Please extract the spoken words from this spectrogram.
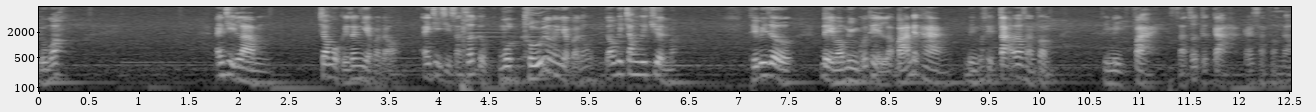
đúng không? Anh chị làm trong một cái doanh nghiệp ở đó, anh chị chỉ sản xuất được một thứ trong doanh nghiệp ở đó đó cái trong dây chuyền mà. Thế bây giờ để mà mình có thể là bán được hàng, mình có thể tạo ra sản phẩm, thì mình phải sản xuất được cả cái sản phẩm đó.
